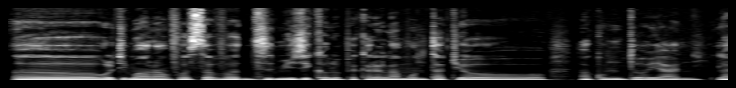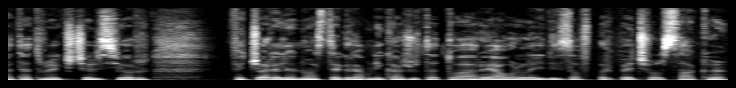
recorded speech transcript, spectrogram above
Uh, ultima oară am fost să văd musicalul pe care l-am montat eu acum 2 ani la Teatrul Excelsior Fecioarele noastre grabnic ajutătoare, Our Ladies of Perpetual Succor,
